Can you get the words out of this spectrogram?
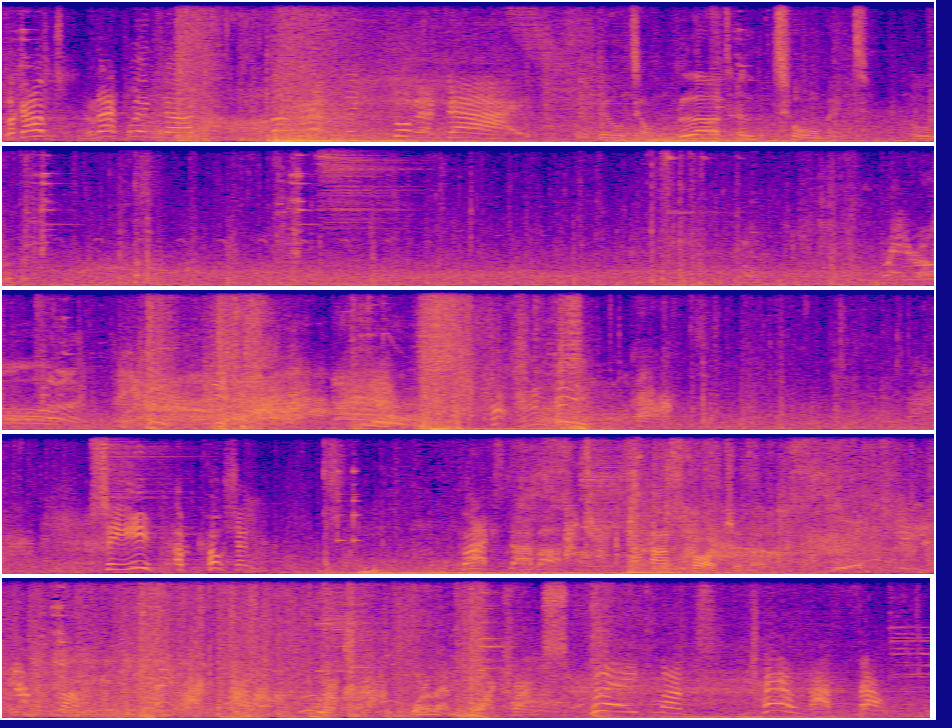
Look out! Ratling gun! The rattling's gonna die! Built on blood and torment. All of it. See? A potion! Backstabber! Unfortunate. One of them black rats! Plague monks! Kill the filth!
